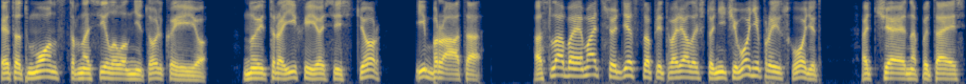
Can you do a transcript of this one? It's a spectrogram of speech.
Этот монстр насиловал не только ее, но и троих ее сестер и брата. А слабая мать все детство притворялась, что ничего не происходит, отчаянно пытаясь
